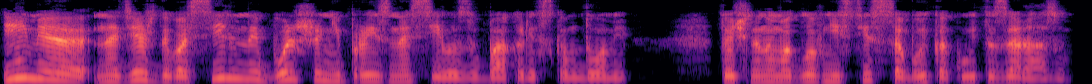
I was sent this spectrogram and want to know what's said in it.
Имя Надежды Васильевны больше не произносилось в Бахаревском доме, Точно оно могло внести с собой какую-то заразу.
